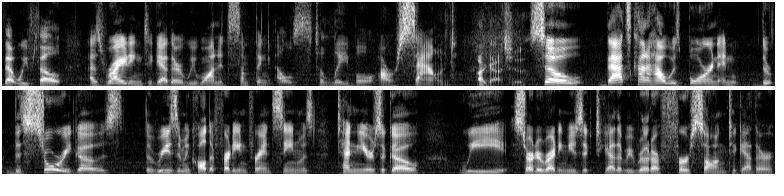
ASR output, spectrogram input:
that we felt as writing together, we wanted something else to label our sound. I got you. So that's kind of how it was born. And the, the story goes the reason we called it Freddy and Francine was 10 years ago, we started writing music together. We wrote our first song together,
